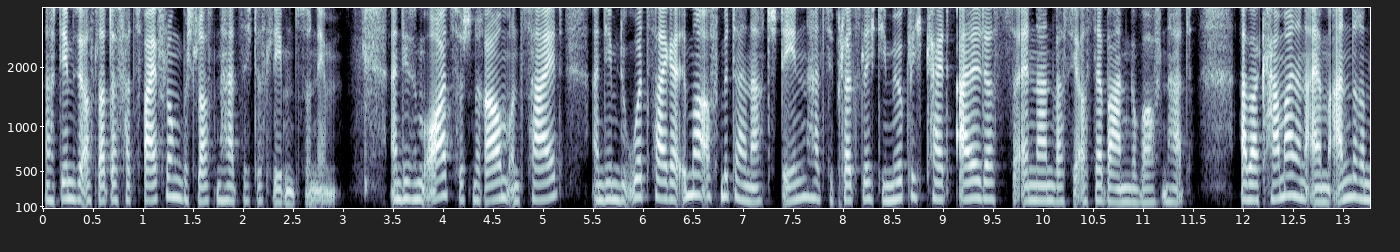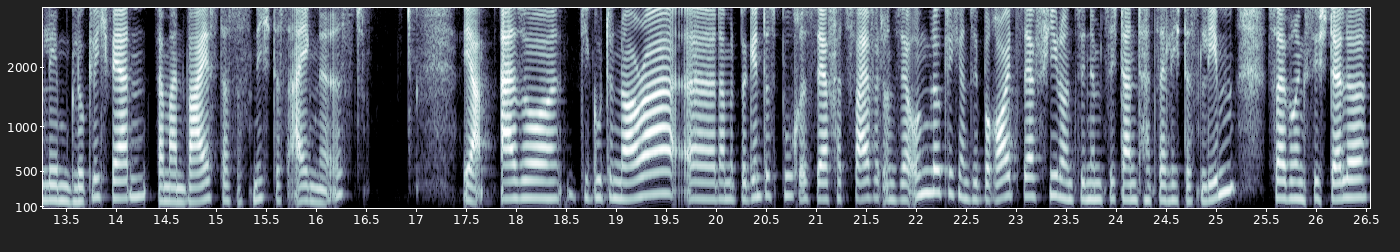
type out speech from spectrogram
nachdem sie aus lauter Verzweiflung beschlossen hat, sich das Leben zu nehmen. An diesem Ort zwischen Raum und Zeit, an dem die Uhrzeiger immer auf Mitternacht stehen, hat sie plötzlich die Möglichkeit, all das zu ändern, was sie aus der Bahn geworfen hat. Aber kann man in einem anderen Leben glücklich werden, wenn man weiß, dass es nicht das eigene ist? Ja, also die gute Nora, äh, damit beginnt das Buch, ist sehr verzweifelt und sehr unglücklich und sie bereut sehr viel und sie nimmt sich dann tatsächlich das Leben. Das war übrigens die Stelle,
